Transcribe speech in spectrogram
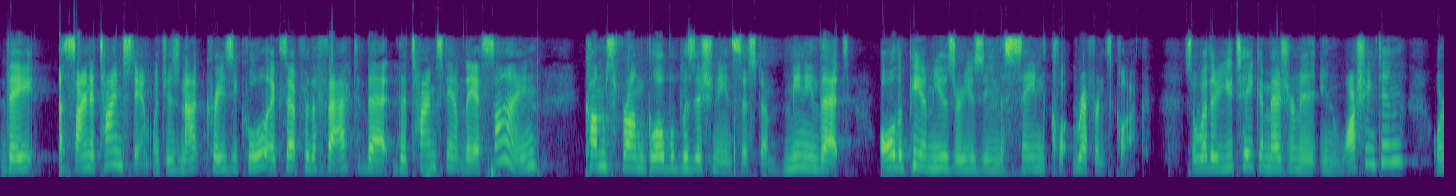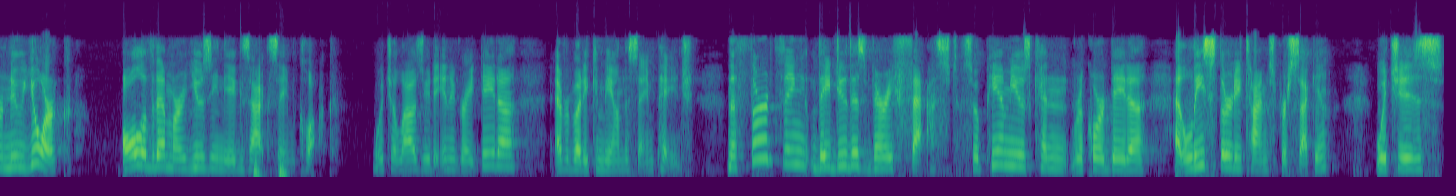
they assign a timestamp, which is not crazy cool, except for the fact that the timestamp they assign comes from global positioning system, meaning that all the PMUs are using the same cl reference clock. So whether you take a measurement in Washington or New York, all of them are using the exact same clock, which allows you to integrate data. Everybody can be on the same page. And the third thing, they do this very fast. So PMUs can record data at least 30 times per second, which is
